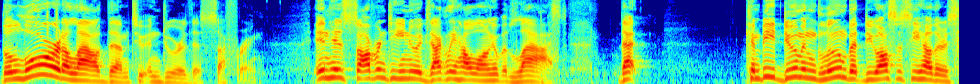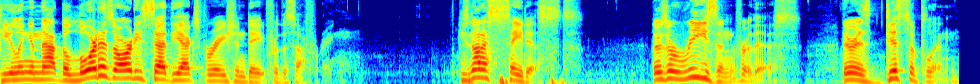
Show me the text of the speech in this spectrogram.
The Lord allowed them to endure this suffering. In his sovereignty, he knew exactly how long it would last. That can be doom and gloom, but do you also see how there's healing in that? The Lord has already set the expiration date for the suffering. He's not a sadist. There's a reason for this. There is discipline.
